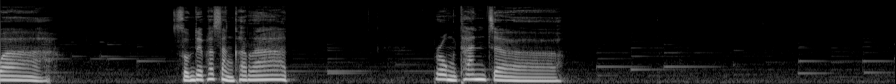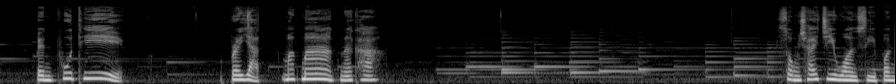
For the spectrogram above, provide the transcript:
ว่า สมเด็จพระสังฆราชพระองค์ท่านจะ เป็นผู้ที่ประหยัดมาก ๆ นะคะทรงใช้จีวรสีปอน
